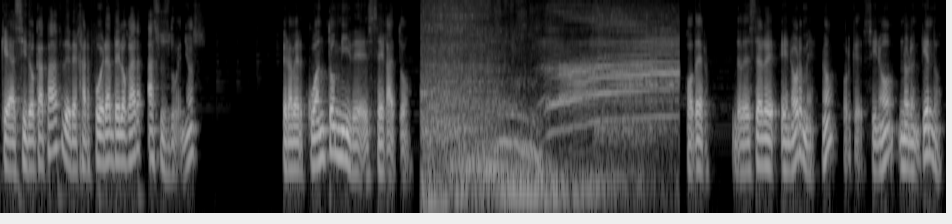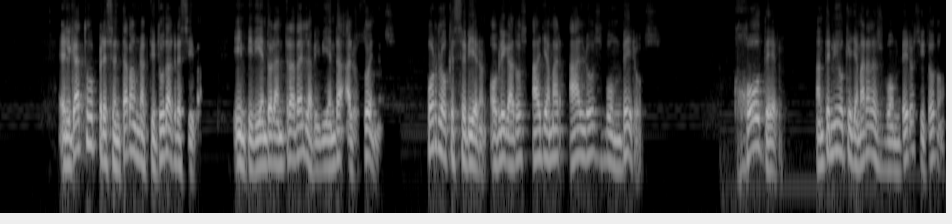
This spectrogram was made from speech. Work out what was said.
que ha sido capaz de dejar fuera del hogar a sus dueños. Pero a ver, ¿cuánto mide ese gato? Joder, Debe ser enorme, ¿no? Porque si no, no lo entiendo. El gato presentaba una actitud agresiva, impidiendo la entrada en la vivienda a los dueños, por lo que se vieron obligados a llamar a los bomberos. Joder, han tenido que llamar a los bomberos y todo.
